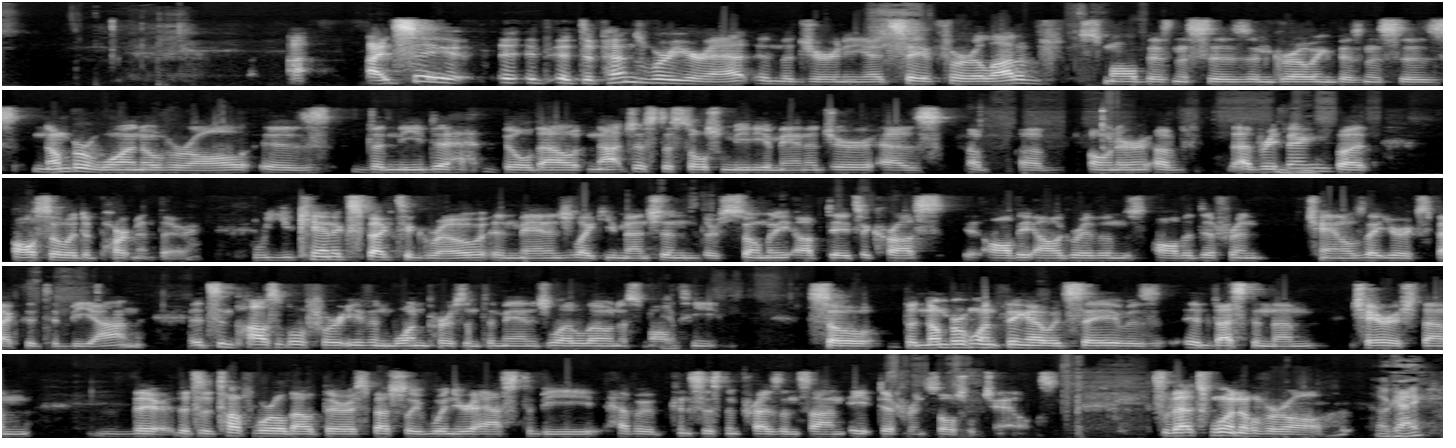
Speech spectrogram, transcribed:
I'd say it, it, depends where you're at in the journey. I'd say for a lot of small businesses and growing businesses, number one overall is the need to build out not just a social media manager as a, a owner of everything, mm-hmm. but also a department there. You can't expect to grow and manage like you mentioned. There's so many updates across all the algorithms, all the different channels that you're expected to be on it's impossible for even one person to manage, let alone a small yep. team. So the number one thing I would say was invest in them, cherish them. There, it's a tough world out there, especially when you're asked to be have a consistent presence on eight different social channels. So that's one overall. Okay.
